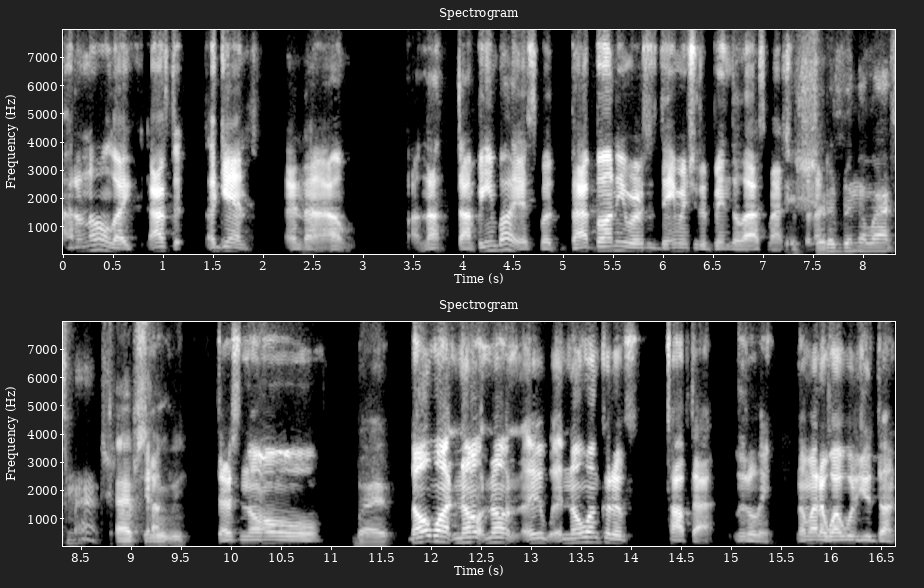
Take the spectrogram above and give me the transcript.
I don't know, like after again, and uh, I'm not not being biased, but Bad Bunny versus Damian should have been the last match. It should have been the last match, Absolutely. There's no but no one, no no no one could have topped that. Literally, no matter what would you done.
